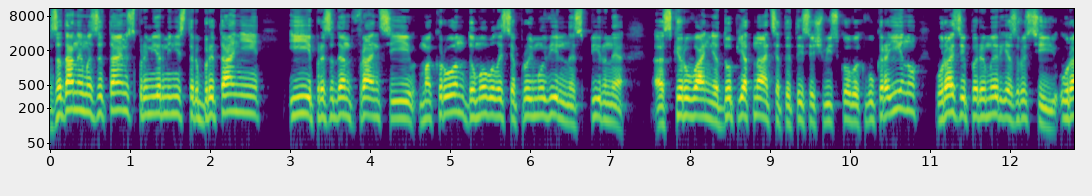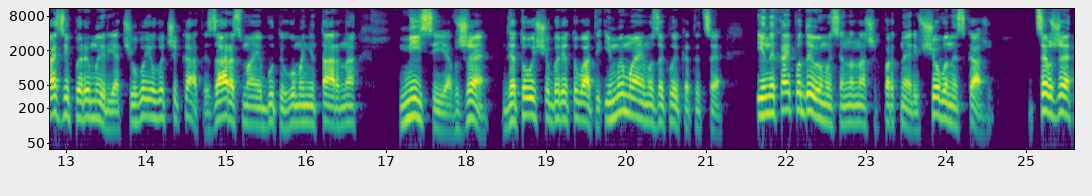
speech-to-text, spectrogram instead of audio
За даними The Times, прем'єр-міністр Британії і президент Франції Макрон домовилися про ймовірне спірне скерування до 15 тисяч військових в Україну у разі перемир'я з Росією. У разі перемир'я, чого його чекати? Зараз має бути гуманітарна місія вже для того, щоб рятувати. І ми маємо закликати це. І нехай подивимося на наших партнерів, що вони скажуть. Це вже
